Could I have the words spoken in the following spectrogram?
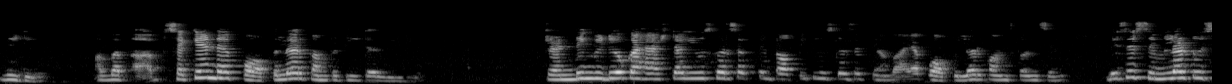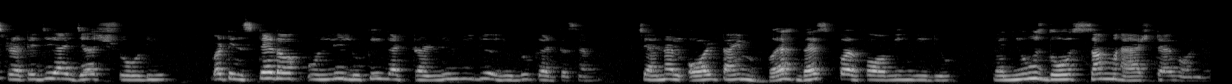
video अब अब सेकेंड है पॉपुलर कंपटीटर वीडियो Trending video का हैशटैग यूज़ कर सकते हैं टॉपिक यूज़ कर सकते हैं। वाया पॉपुलर कौन कौन this is similar to strategy I just showed you but instead of only looking at trending video you look at the same channel all time best performing video then use those some hashtag on you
